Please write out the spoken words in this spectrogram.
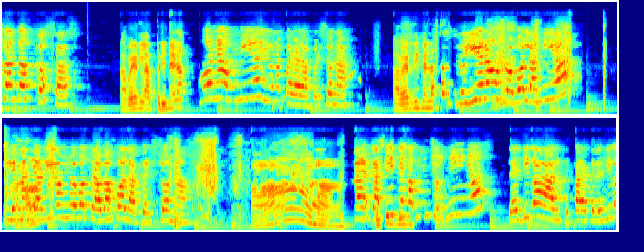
son dos cosas. A ver, la primera. Una mía y una para la persona. A ver, dímela. Construyera un robot la mía y le Ajá. mandaría un nuevo trabajo a la persona. Ah, Para que así tenga muchos niños, les diga, para que les diga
